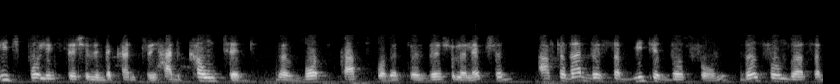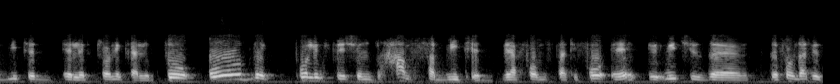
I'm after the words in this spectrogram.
each polling station in the country had counted the votes cast for the presidential election. After that, they submitted those forms. Those forms were submitted electronically. So all the polling stations have submitted their Forms 34A, which is the, the form that is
